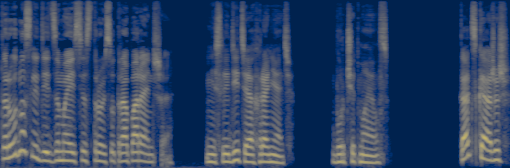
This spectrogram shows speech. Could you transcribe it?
Трудно следить за моей сестрой с утра пораньше. Не следить, а охранять, бурчит Майлз. Как скажешь.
